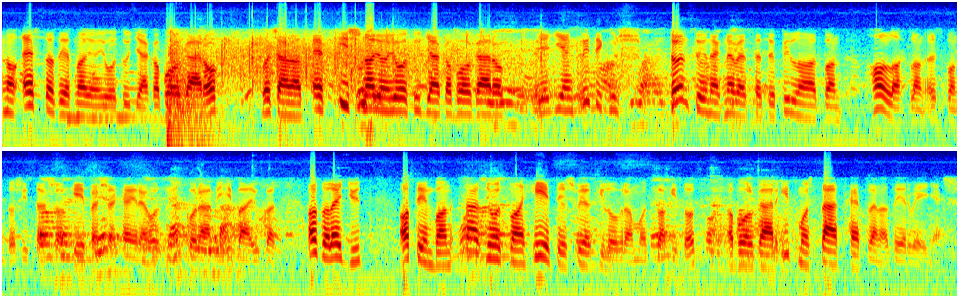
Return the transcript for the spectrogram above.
No, ezt azért nagyon jól tudják a bolgárok. Bocsánat, ezt is nagyon jól tudják a bolgárok, hogy egy ilyen kritikus, döntőnek nevezhető pillanatban hallatlan összpontosítással képesek helyrehozni a korábbi hibájukat. Azzal együtt Aténban 187,5 kg-ot szakított a bolgár, itt most 170 az érvényes.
